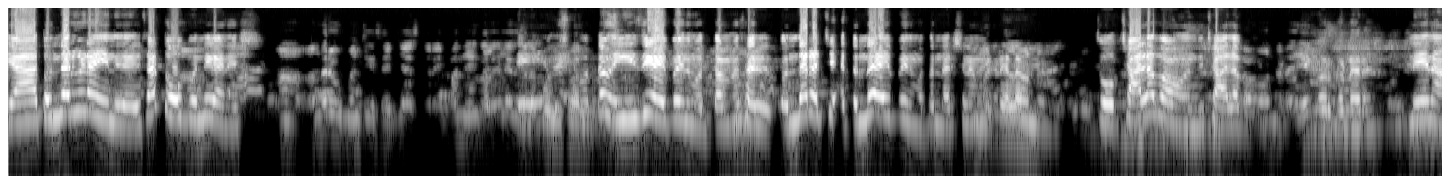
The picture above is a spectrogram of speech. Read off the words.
యా తొందర కూడా అయింది తెలుసా? తోపు ఉంది గణేష్. ఆ, అందరూ మంచిగా సెట్ చేస్తారు ఇబ్బంది ఏం కలగలేదు కదా పోలీస్ వాళ్ళు. మొత్తం ఈజీ అయిపోయింది మొత్తం. అసలు తొందర వచ్చి తొందర అయిపోయింది మొత్తం దర్శనం ఎలా ఉన్నాడు సో చాలా బాగుంది చాలా బాగుంది. ఉన్నాడా? ఏం కోరుకున్నారు? నేనా?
